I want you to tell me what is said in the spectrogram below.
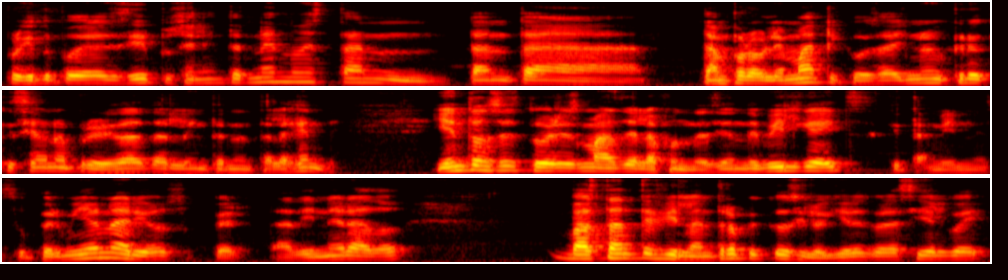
porque tú podrías decir, pues el internet no es tan tanta tan problemático, o sea, yo no creo que sea una prioridad darle internet a la gente. Y entonces tú eres más de la fundación de Bill Gates, que también es súper millonario, súper adinerado, bastante filantrópico, si lo quieres ver así el güey,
